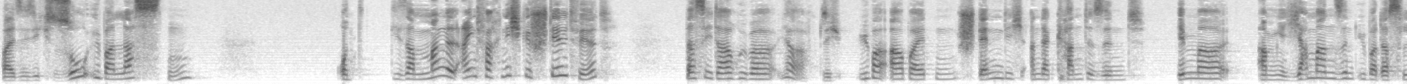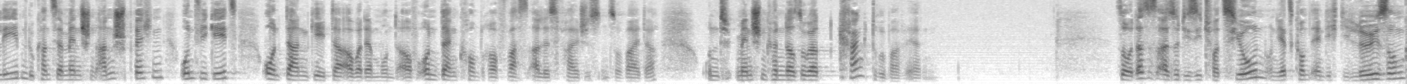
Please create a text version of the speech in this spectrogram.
weil sie sich so überlasten und dieser Mangel einfach nicht gestillt wird, dass sie darüber ja, sich überarbeiten, ständig an der Kante sind, immer am Jammern sind über das Leben. Du kannst ja Menschen ansprechen und wie geht's? Und dann geht da aber der Mund auf und dann kommt drauf, was alles falsch ist und so weiter. Und Menschen können da sogar krank drüber werden. So, das ist also die Situation und jetzt kommt endlich die Lösung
